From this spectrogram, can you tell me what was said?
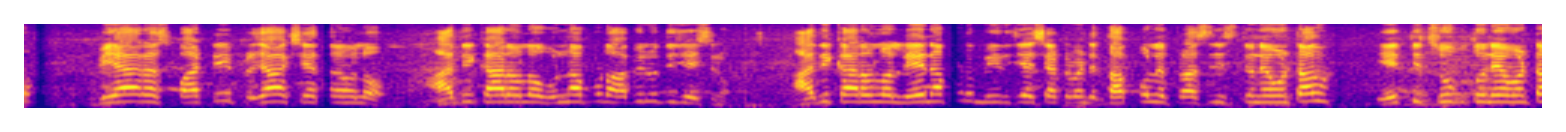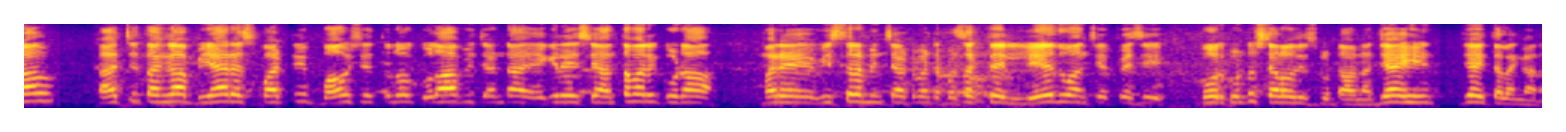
బీఆర్ఎస్ పార్టీ ప్రజాక్షేత్రంలో అధికారంలో ఉన్నప్పుడు అభివృద్ధి చేసినాం. అధికారంలో లేనప్పుడు మీరు చేసేటువంటి తప్పుల్ని ప్రశ్నిస్తూనే ఉంటాం ఎత్తి చూపుతూనే ఉంటాం. ఖచ్చితంగా బీఆర్ఎస్ పార్టీ భవిష్యత్తులో గులాబీ జెండా ఎగిరేసేంతవరకు కూడా మరి విశ్రమించేటువంటి ప్రసక్తే లేదు అని చెప్పేసి కోరుకుంటూ సెలవు తీసుకుంటా ఉన్నా. జై హింద్ జై తెలంగాణ.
